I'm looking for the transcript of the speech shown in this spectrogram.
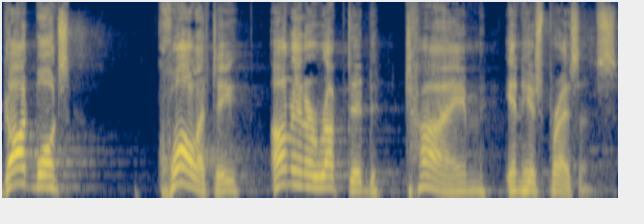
God wants quality, uninterrupted time in His presence.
